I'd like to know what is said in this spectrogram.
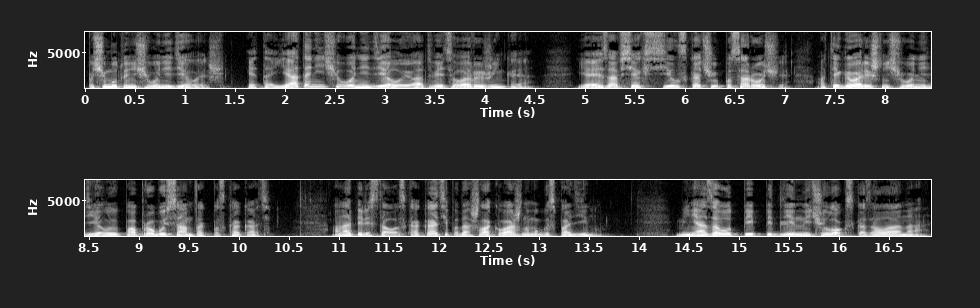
Почему ты ничего не делаешь?» «Это я-то ничего не делаю», — ответила рыженькая. «Я изо всех сил скачу по сорочье, а ты говоришь, ничего не делаю. Попробуй сам так поскакать». Она перестала скакать и подошла к важному господину. «Меня зовут Пиппи Длинный Чулок», — сказала она.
